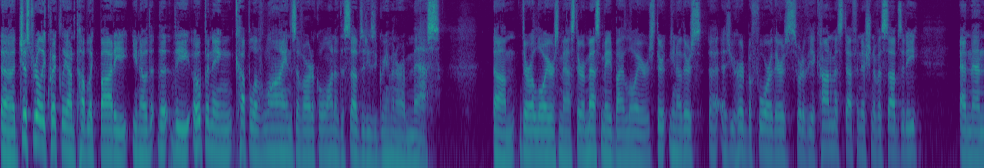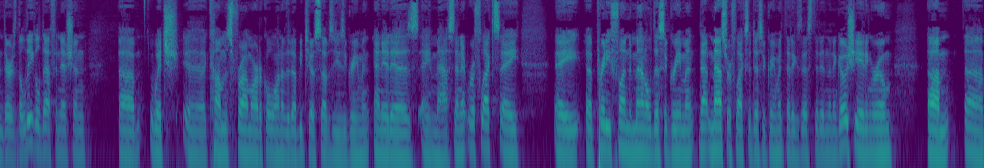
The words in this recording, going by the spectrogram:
uh, just really quickly on public body, you know, the, the, the, opening couple of lines of Article One of the subsidies agreement are a mess. um, they're a lawyer's mess. They're a mess made by lawyers. There, you know, there's, as you heard before, there's sort of the economist definition of a subsidy, and then there's the legal definition, uh, which uh, comes from Article One of the WTO Subsidies Agreement, and it is a mess, and it reflects a a, a pretty fundamental disagreement. That mess reflects a disagreement that existed in the negotiating room um, uh,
